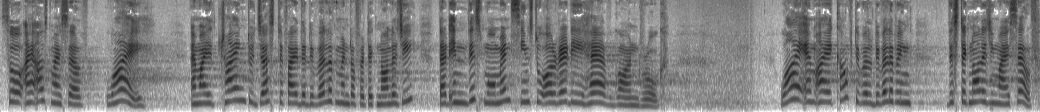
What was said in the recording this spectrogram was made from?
So I asked myself, why am I trying to justify the development of a technology that in this moment seems to already have gone rogue? Why am I comfortable developing this technology myself?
